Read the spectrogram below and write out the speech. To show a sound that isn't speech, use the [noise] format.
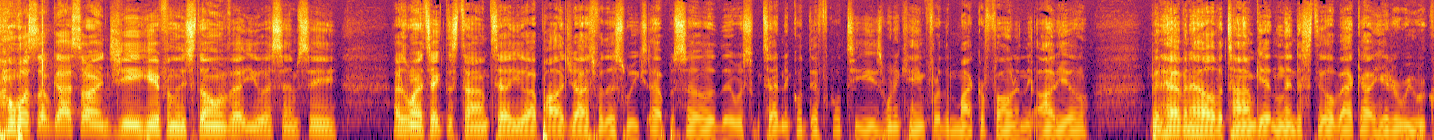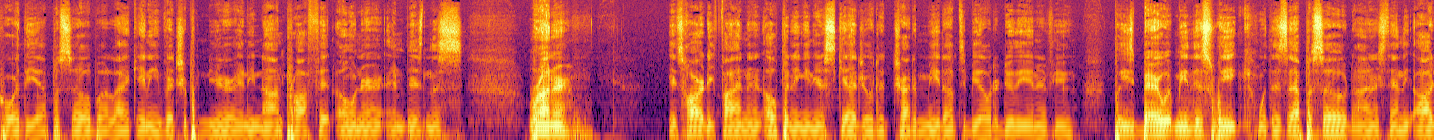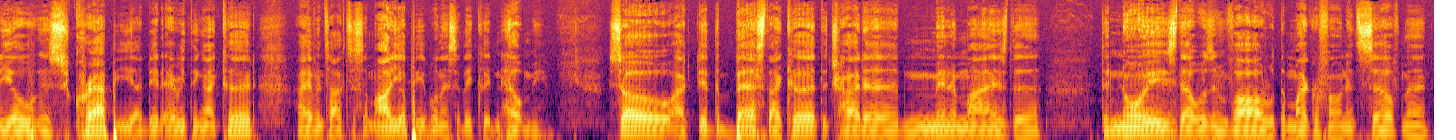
[laughs] What's up, guys? Sergeant G here from the Stoned Vet USMC. I just want to take this time to tell you I apologize for this week's episode. There were some technical difficulties when it came for the microphone and the audio. Been having a hell of a time getting Lynda Steele back out here to re-record the episode, but like any entrepreneur, any nonprofit owner and business runner, it's hard to find an opening in your schedule to try to meet up to be able to do the interview. Please bear with me this week with this episode. I understand the audio is crappy. I did everything I could. I even talked to some audio people and they said they couldn't help me. So I did the best I could to try to minimize the the noise that was involved with the microphone itself, man.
